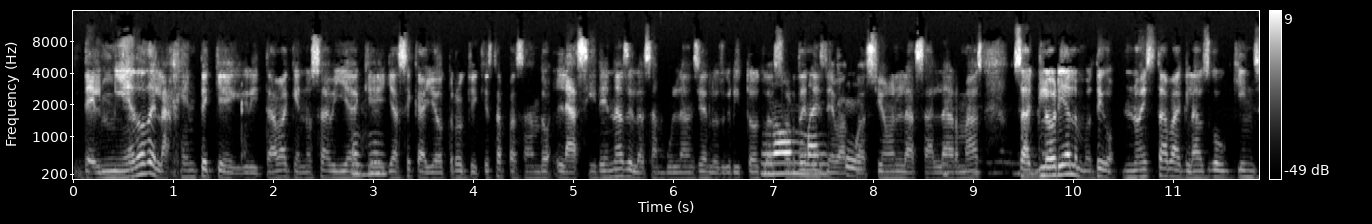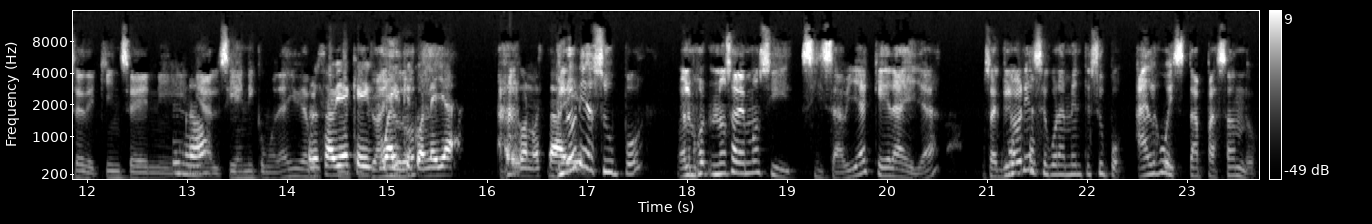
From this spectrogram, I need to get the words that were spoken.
del miedo de la gente que gritaba que no sabía, que ya se cayó otro, que qué está pasando, las sirenas de las ambulancias, los gritos, las órdenes de evacuación, las alarmas. O sea, Gloria, digo, no estaba Glasgow 15 de 15 ni, al 100 ni como de ahí. Pero sabía que igual que con ella algo no estaba Gloria supo a lo mejor no sabemos si, si sabía que era ella. O sea, Gloria seguramente supo, algo está pasando.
